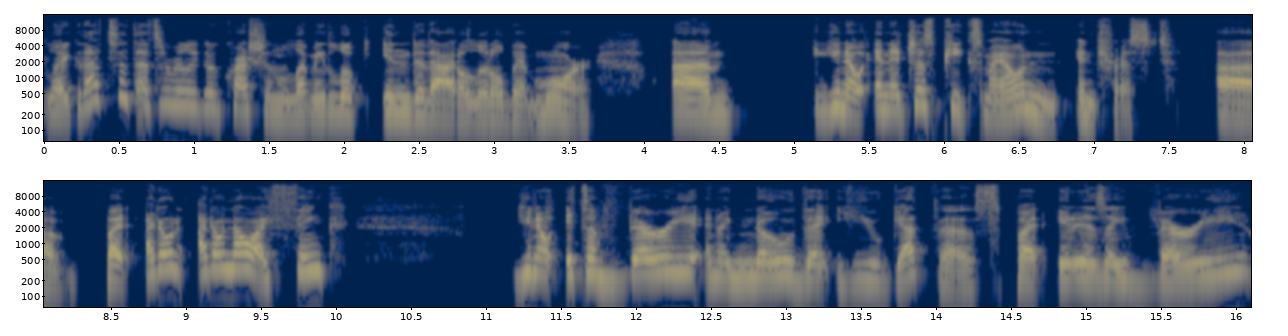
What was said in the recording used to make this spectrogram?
like that's a that's a really good question. Let me look into that a little bit more. Um you know and it just piques my own interest uh but i don't i don't know. I think you know, it's a very, and I know that you get this, but it is a very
